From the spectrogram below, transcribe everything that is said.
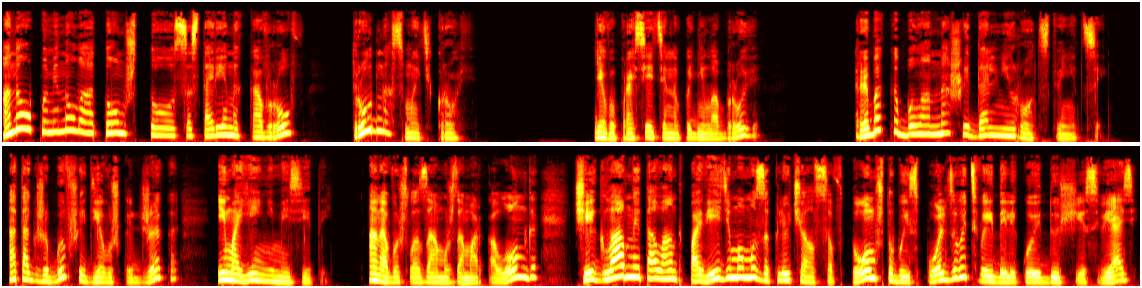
Она упомянула о том, что со старинных ковров трудно смыть кровь. Я вопросительно подняла брови. Ребекка была нашей дальней родственницей, а также бывшей девушкой Джека и моей немезидой. Она вышла замуж за Марка Лонга, чей главный талант, по-видимому, заключался в том, чтобы использовать свои далеко идущие связи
